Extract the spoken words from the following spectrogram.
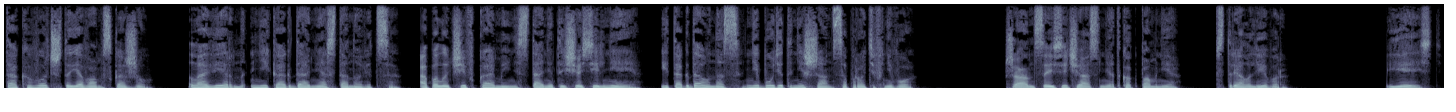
Так вот, что я вам скажу. Лаверн никогда не остановится, а получив камень, станет еще сильнее и тогда у нас не будет ни шанса против него». «Шанса и сейчас нет, как по мне», — встрял Ливер. «Есть».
